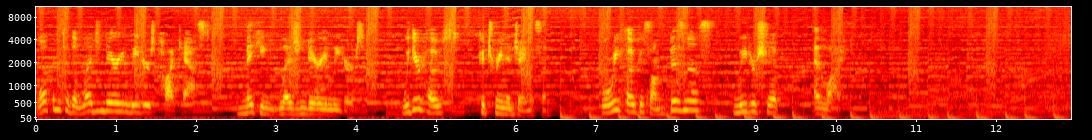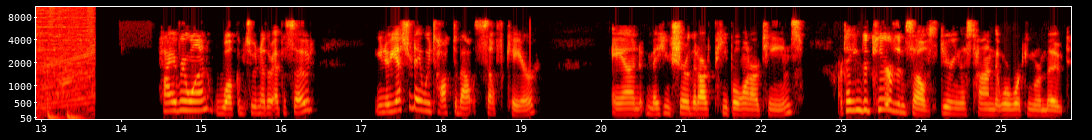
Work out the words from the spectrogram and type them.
Welcome to the Legendary Leaders Podcast, Making Legendary Leaders, with your host, Katrina Jameson, where we focus on business, leadership, and life. Hi, everyone. Welcome to another episode. You know, yesterday we talked about self care and making sure that our people on our teams are taking good care of themselves during this time that we're working remote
